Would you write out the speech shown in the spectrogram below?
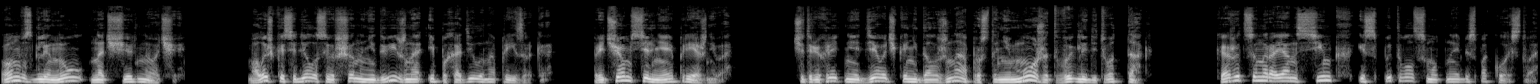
Он взглянул на черь ночи. Малышка сидела совершенно недвижно и походила на призрака. Причем сильнее прежнего. Четырехлетняя девочка не должна, просто не может выглядеть вот так. Кажется, Нараян Синг испытывал смутное беспокойство.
